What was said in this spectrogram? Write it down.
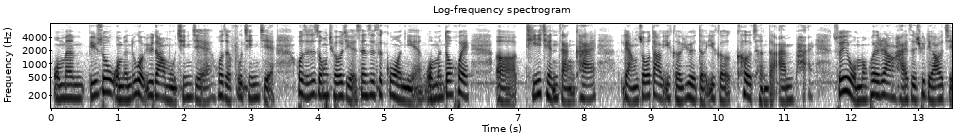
我们比如说，我们如果遇到母亲节或者父亲节，或者是中秋节，甚至是过年，我们都会呃提前展开。两周到一个月的一个课程的安排，所以我们会让孩子去了解，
